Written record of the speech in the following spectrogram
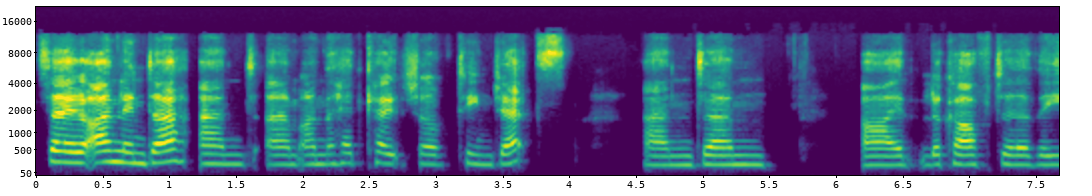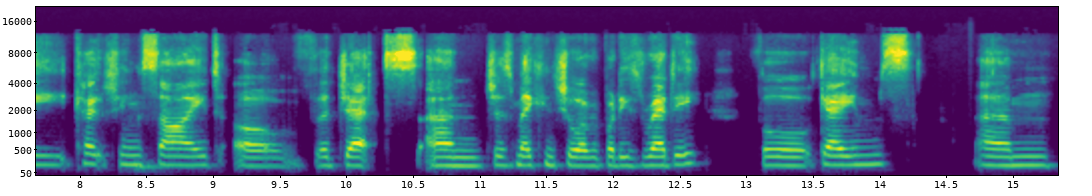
So I'm Linda, and um, I'm the head coach of Team Jets, and um, I look after the coaching side of the Jets and just making sure everybody's ready for games. Um,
